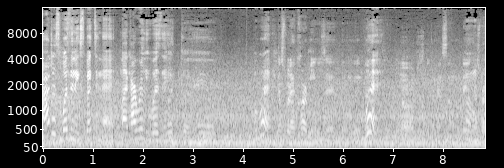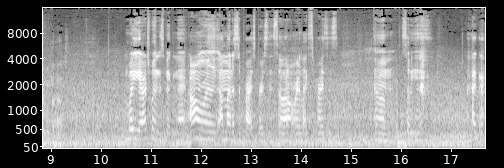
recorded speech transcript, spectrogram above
I just wasn't expecting that. Like I really wasn't. What the hell? But what? That's where that car meet was at. What? No, I'm just looking at something. Damn, Oh. that's right by my house. But yeah, I just wasn't expecting that. I don't really. I'm not a surprise person, so I don't really like surprises. Um. So yeah, I got.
